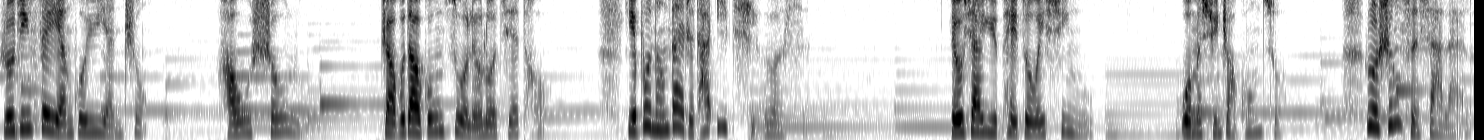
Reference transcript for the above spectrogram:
如今肺炎过于严重，毫无收入，找不到工作，流落街头，也不能带着他一起饿死。留下玉佩作为信物，我们寻找工作，若生存下来了，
